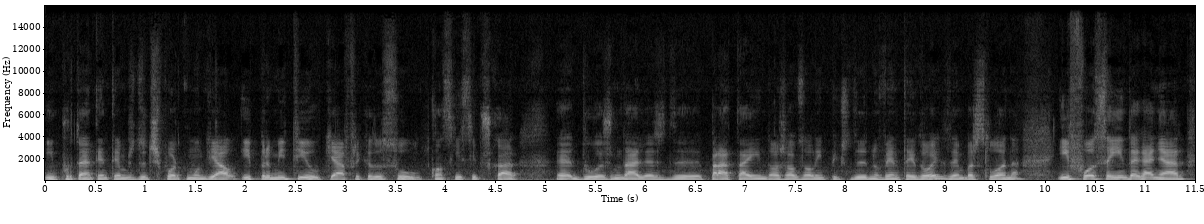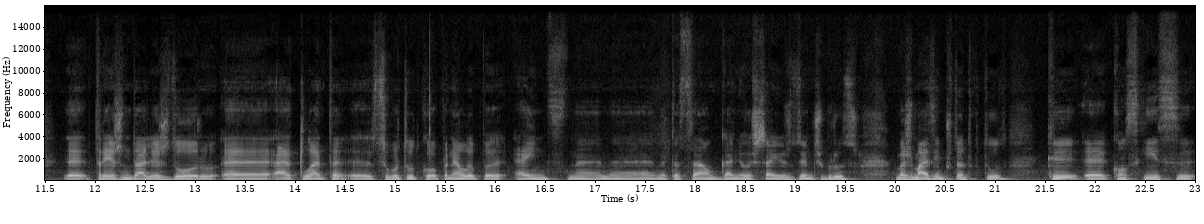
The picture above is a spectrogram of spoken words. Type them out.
importante em termos de desporto mundial e permitiu que a África do Sul conseguisse buscar uh, duas medalhas de prata ainda aos Jogos Olímpicos de 92, em Barcelona, e fosse ainda ganhar uh, três medalhas de ouro a Atlanta, sobretudo com a Penélope Haynes na, na natação, ganhou os 100 e os 200 bruços, mas mais importante que tudo, que uh, conseguisse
